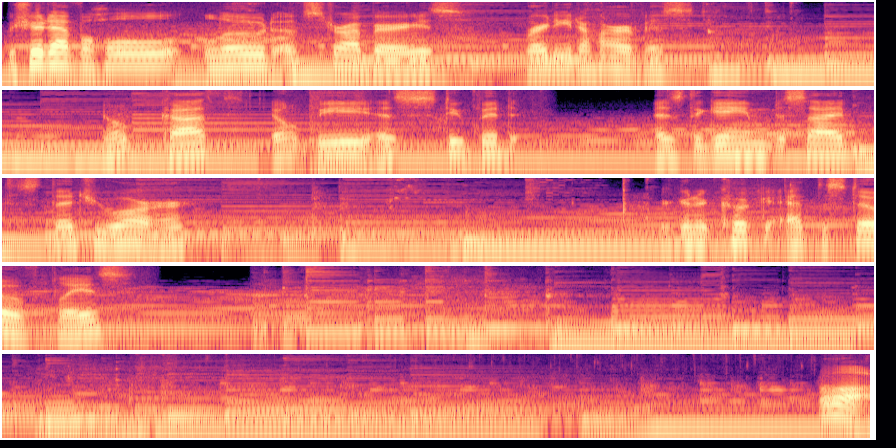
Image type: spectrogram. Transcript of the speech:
We should have a whole load of strawberries ready to harvest. Nope, Koth, don't be as stupid as the game decides that you are. You're gonna cook at the stove, please. Oh.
